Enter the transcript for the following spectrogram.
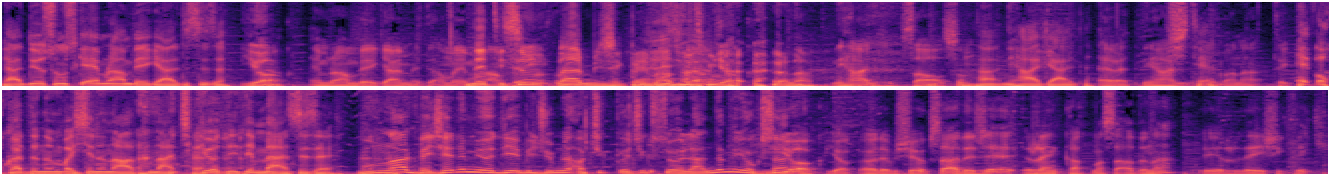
Yani diyorsunuz ki Emrah Bey geldi size. e, yok Emrah'ın Bey gelmedi ama Emrah'ın Net Bey isim vermeyecek benim anladığım yok. Abi. Nihal sağ olsun. Ha Nihal geldi. Evet Nihal İşte. bana teklif Hep o kadının başının altından çıkıyor dedim ben size. Bunlar beceremiyor diye bir cümle açık açık söylendi mi yoksa? Yok yok öyle bir şey yok. Sadece renk katması adına bir değişiklik.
